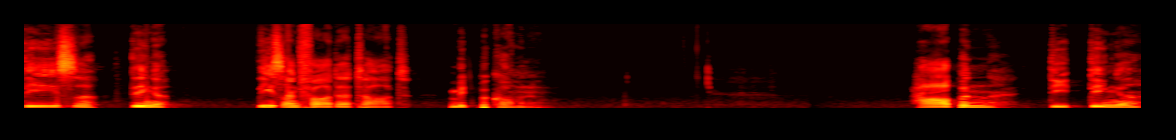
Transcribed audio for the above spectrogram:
diese Dinge die sein Vater tat, mitbekommen. Haben die Dinge,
